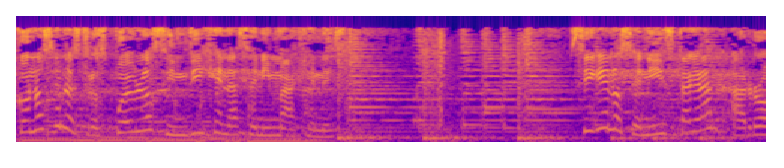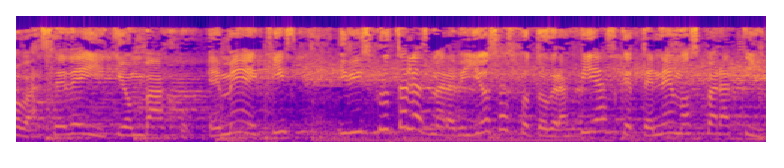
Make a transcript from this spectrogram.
Conoce nuestros pueblos indígenas en imágenes. Síguenos en Instagram, arroba CDI-MX y disfruta las maravillosas fotografías que tenemos para ti.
